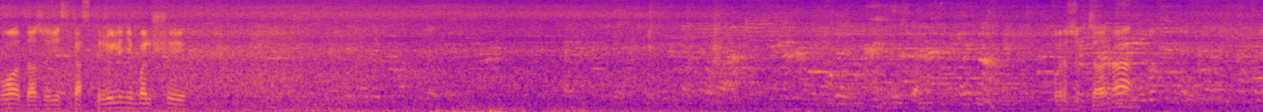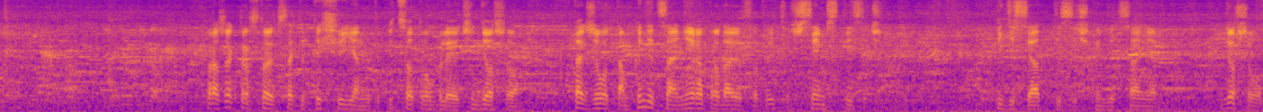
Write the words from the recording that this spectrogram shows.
Вот, даже есть кастрюли небольшие. Прожектора. Прожектор стоит, кстати, 1000 йен, это 500 рублей, очень дешево. Также вот там кондиционеры продаются, вот видите, 70 тысяч, 50 тысяч кондиционер. Дешево.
